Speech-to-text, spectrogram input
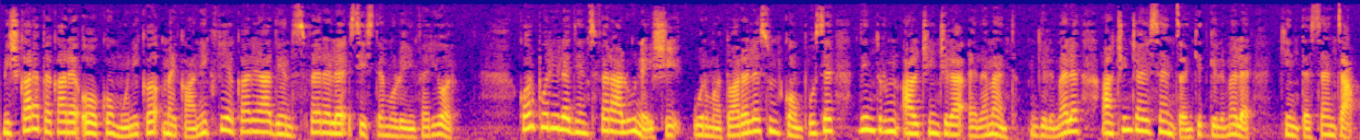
mișcarea pe care o comunică mecanic fiecarea din sferele sistemului inferior. Corpurile din sfera lunei și următoarele sunt compuse dintr-un al cincilea element, ghilimele, a cincea esență, închid ghilimele, chintesența,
